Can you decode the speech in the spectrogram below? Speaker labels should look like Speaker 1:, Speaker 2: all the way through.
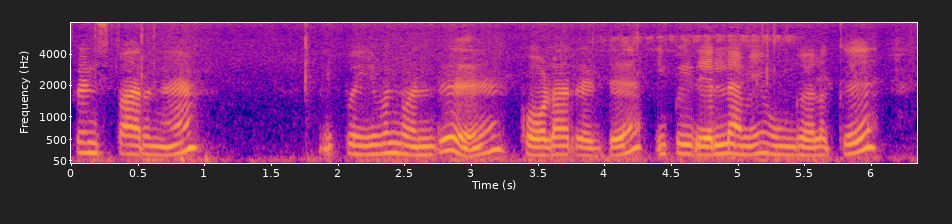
Speaker 1: Friends பாருங்கள் இப்போ இவங்க வந்து கோலார் ரெட்டு இப்போ இது எல்லாமே உங்களுக்கு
